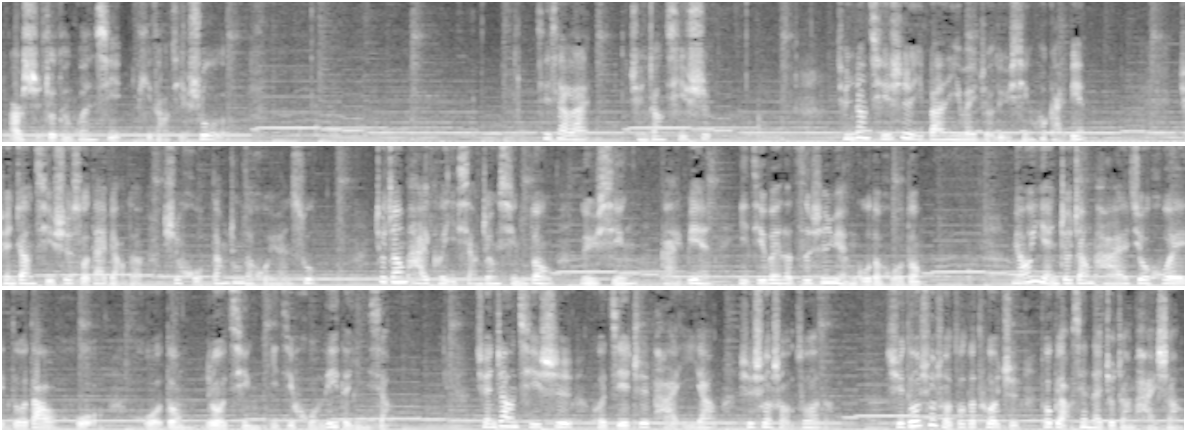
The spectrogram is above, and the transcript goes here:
而使这段关系提早结束了。接下来，权杖骑士。权杖骑士一般意味着旅行或改变。权杖骑士所代表的是火当中的火元素。这张牌可以象征行动、旅行、改变以及为了自身缘故的活动。瞄一眼这张牌就会得到火、活动、热情以及活力的印象。权杖骑士和节制牌一样是射手座的，许多射手座的特质都表现在这张牌上，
